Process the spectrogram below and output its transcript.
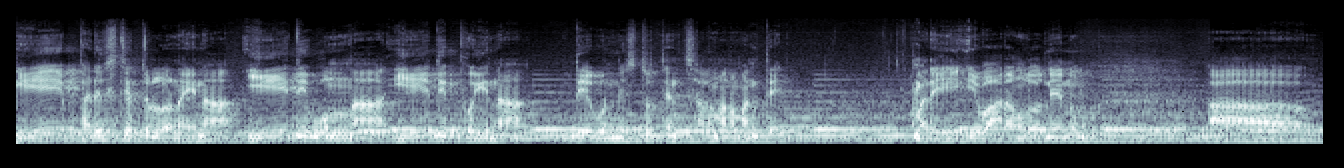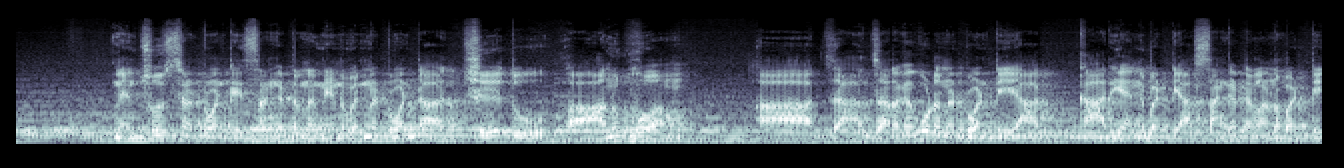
ఏ పరిస్థితుల్లోనైనా ఏది ఉన్నా ఏది పోయినా దేవుణ్ణి స్థుతించాలి మనం అంతే మరి ఈ వారంలో నేను నేను చూసినటువంటి సంఘటన నేను విన్నటువంటి ఆ చేదు ఆ అనుభవం ఆ జ జరగకూడనటువంటి ఆ కార్యాన్ని బట్టి ఆ సంఘటనలను బట్టి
